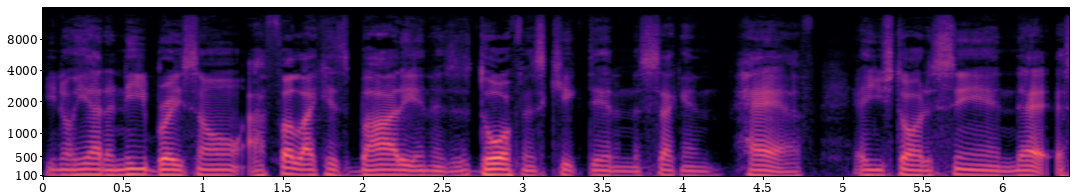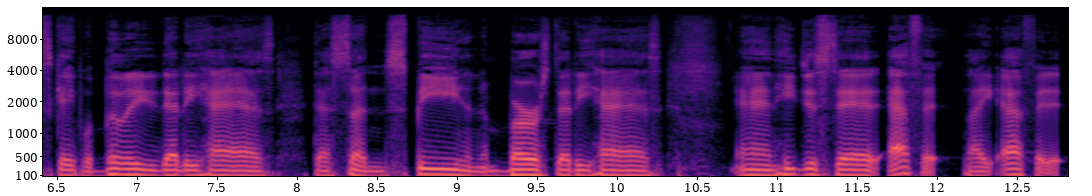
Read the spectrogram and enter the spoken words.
you know, he had a knee brace on. I felt like his body and his endorphins kicked in in the second half, and you started seeing that escapability that he has, that sudden speed and the burst that he has, and he just said, "F it, like F it,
